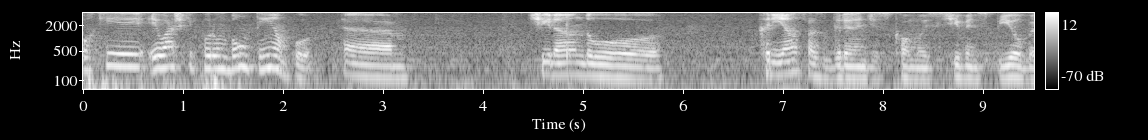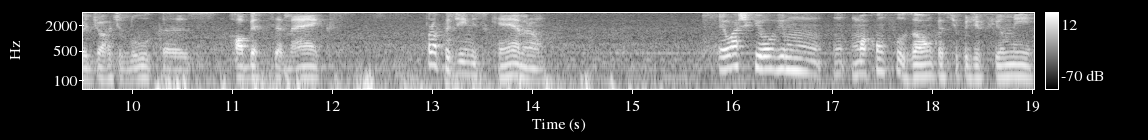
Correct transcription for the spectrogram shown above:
Porque eu acho que por um bom tempo, é, tirando crianças grandes como Steven Spielberg, George Lucas, Robert Zemeckis, próprio James Cameron, eu acho que houve um, uma confusão com esse tipo de filme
